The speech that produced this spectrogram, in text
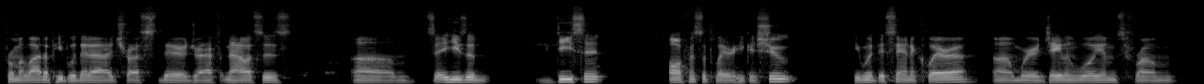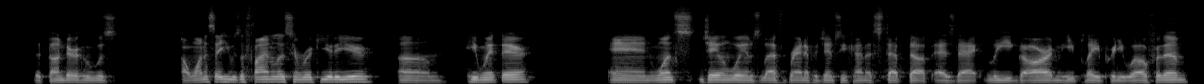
from a lot of people that I trust their draft analysis, um, say he's a decent offensive player. He can shoot. He went to Santa Clara, um, where Jalen Williams from the Thunder, who was, I want to say he was a finalist in Rookie of the Year. Um, he went there. And once Jalen Williams left, Brandin Podziemski kind of stepped up as that lead guard, and he played pretty well for them.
